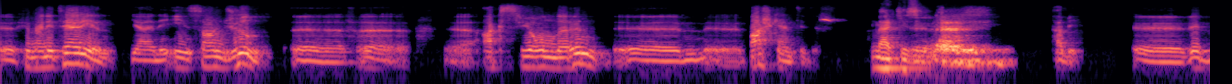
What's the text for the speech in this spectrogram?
e, humanitarian yani insancıl e, e, aksiyonların e, başkentidir. Merkezi. E, tabii. E, ve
